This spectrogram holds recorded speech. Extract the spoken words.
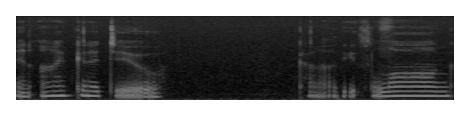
And I'm going to do kind of these long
